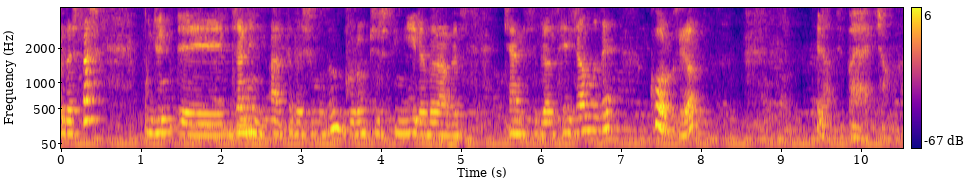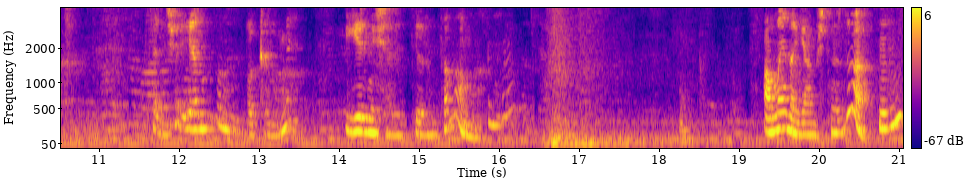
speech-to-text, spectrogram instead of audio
arkadaşlar. Bugün e, Canin arkadaşımızın burun piercingi ile beraberiz. Kendisi biraz heyecanlı ve korkuyor. Biraz değil, bayağı heyecanlı. Sen şöyle yanından bakalım bir. Bir yerini işaretliyorum tamam mı? Almanya'dan gelmiştiniz değil mi? Hı hı.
